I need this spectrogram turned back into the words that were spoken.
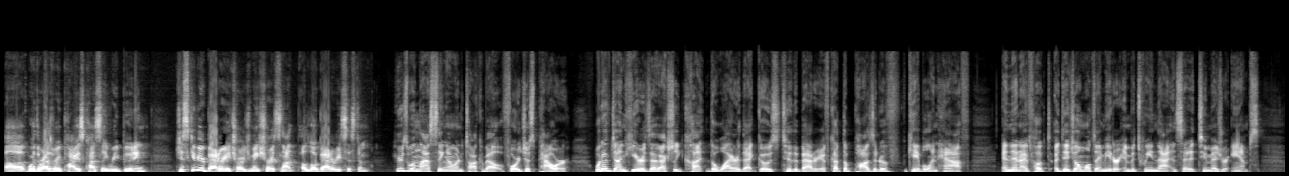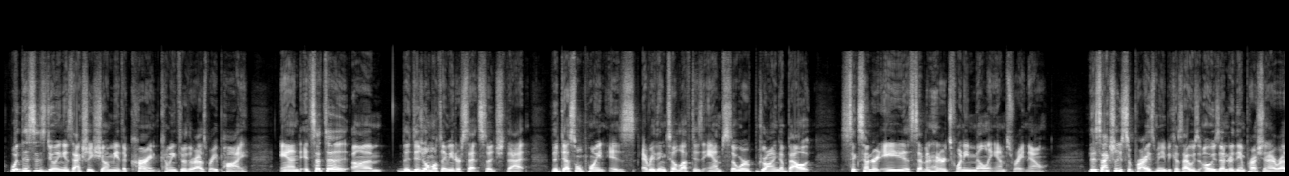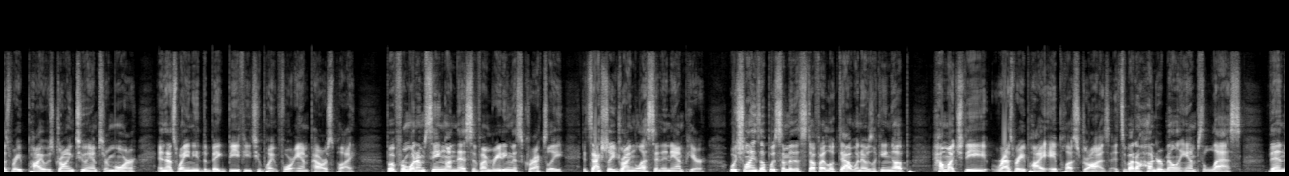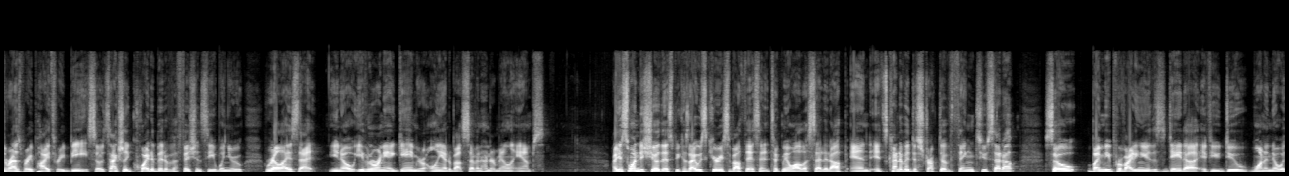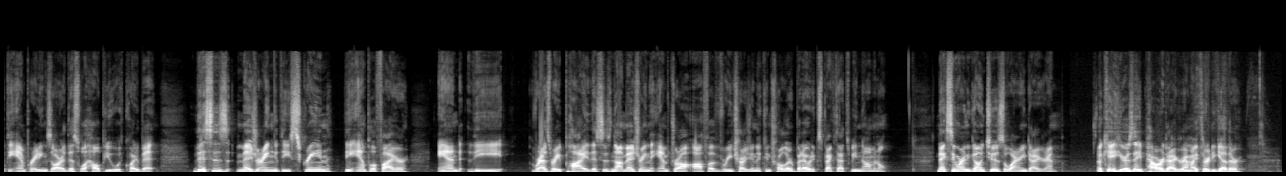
uh, where the Raspberry Pi is constantly rebooting, just give your battery a charge. Make sure it's not a low battery system. Here's one last thing I want to talk about for just power. What I've done here is I've actually cut the wire that goes to the battery. I've cut the positive cable in half, and then I've hooked a digital multimeter in between that and set it to measure amps. What this is doing is actually showing me the current coming through the Raspberry Pi, and it's set to um, the digital multimeter set such that the decimal point is everything to the left is amps, so we're drawing about 680 to 720 milliamps right now. This actually surprised me because I was always under the impression that a Raspberry Pi was drawing 2 amps or more, and that's why you need the big beefy 2.4 amp power supply. But from what I'm seeing on this, if I'm reading this correctly, it's actually drawing less than an amp here, which lines up with some of the stuff I looked at when I was looking up how much the Raspberry Pi A Plus draws. It's about 100 milliamps less than the Raspberry Pi 3B. So it's actually quite a bit of efficiency when you realize that, you know, even running a game, you're only at about 700 milliamps. I just wanted to show this because I was curious about this and it took me a while to set it up and it's kind of a destructive thing to set up. So by me providing you this data, if you do want to know what the amp ratings are, this will help you with quite a bit. This is measuring the screen, the amplifier, and the Raspberry Pi, this is not measuring the amp draw off of recharging the controller, but I would expect that to be nominal. Next thing we're going to go into is the wiring diagram. Okay, here's a power diagram I threw together.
